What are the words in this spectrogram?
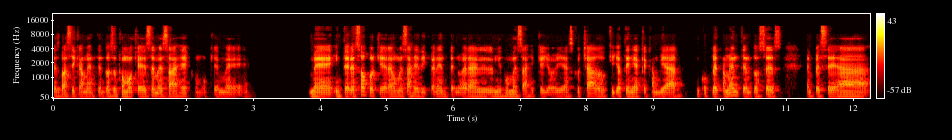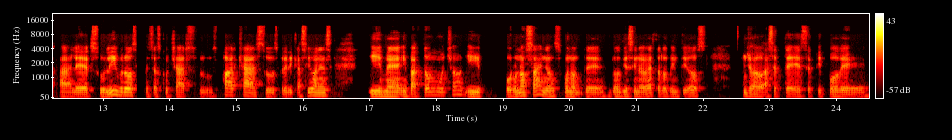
Es básicamente, entonces como que ese mensaje como que me, me interesó porque era un mensaje diferente, no era el mismo mensaje que yo había escuchado, que yo tenía que cambiar completamente. Entonces empecé a, a leer sus libros, empecé a escuchar sus podcasts, sus predicaciones y me impactó mucho y por unos años, bueno, de los 19 hasta los 22, yo acepté ese tipo de,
